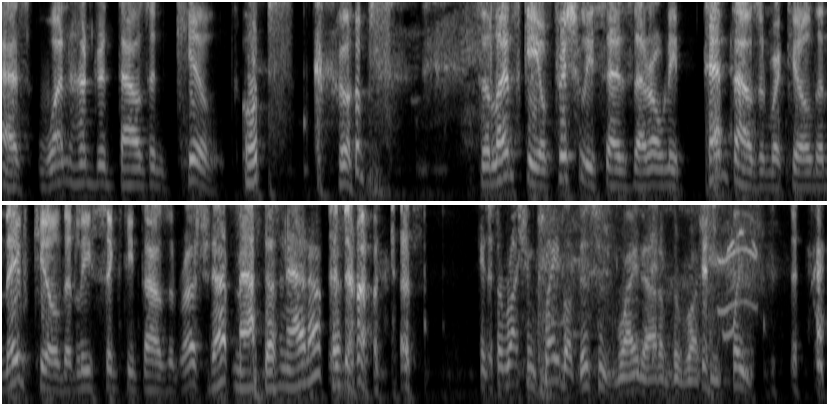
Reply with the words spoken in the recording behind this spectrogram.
as 100,000 killed. Oops. Oops. Zelensky officially says that only 10,000 were killed, and they've killed at least 60,000 Russians. That math doesn't add up, does no, it? it doesn't. It's the Russian playbook. This is right out of the Russian playbook.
